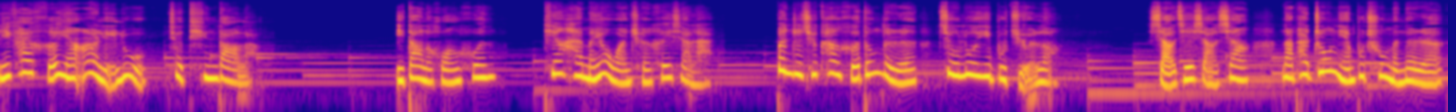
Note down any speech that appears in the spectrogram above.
离开河沿二里路就听到了。一到了黄昏，天还没有完全黑下来，奔着去看河灯的人就络绎不绝了。小街小巷，哪怕中年不出门的人，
